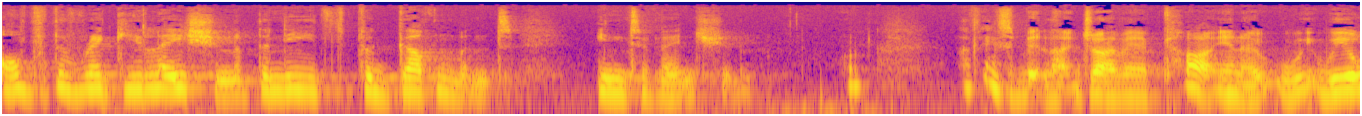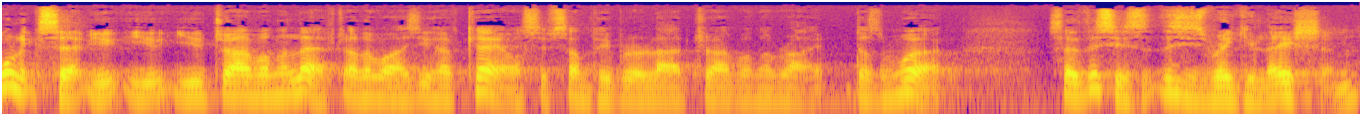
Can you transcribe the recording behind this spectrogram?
of the regulation, of the need for government intervention. I think it's a bit like driving a car. You know, we, we all accept you, you, you drive on the left, otherwise you have chaos if some people are allowed to drive on the right. It doesn't work. So this is, this is regulation,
